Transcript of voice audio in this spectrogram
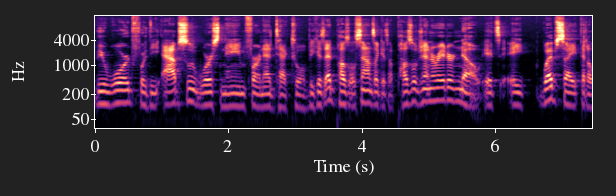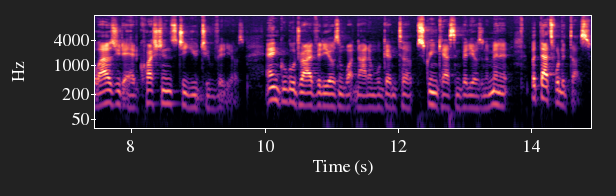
the award for the absolute worst name for an EdTech tool because Edpuzzle sounds like it's a puzzle generator. No, it's a website that allows you to add questions to YouTube videos and Google Drive videos and whatnot. And we'll get into screencasting videos in a minute, but that's what it does.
